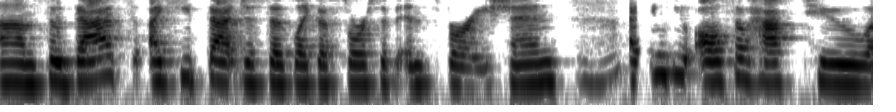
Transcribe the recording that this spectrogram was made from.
Um, so that's i keep that just as like a source of inspiration. Mhm. i think you also have to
